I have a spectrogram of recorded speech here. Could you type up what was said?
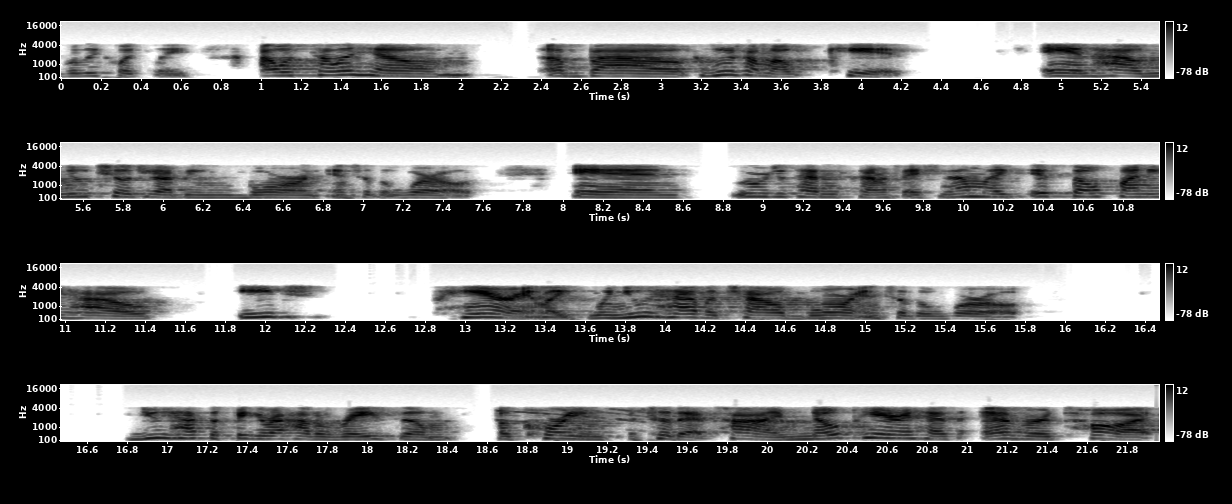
really quickly. I was telling him about, because we were talking about kids and how new children are being born into the world. And we were just having this conversation. I'm like, it's so funny how each parent, like when you have a child born into the world, you have to figure out how to raise them according to that time. No parent has ever taught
